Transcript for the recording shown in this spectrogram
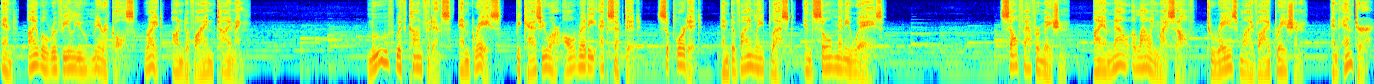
and I will reveal you miracles right on divine timing. Move with confidence and grace because you are already accepted, supported, and divinely blessed in so many ways. Self-affirmation I am now allowing myself to raise my vibration and enter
